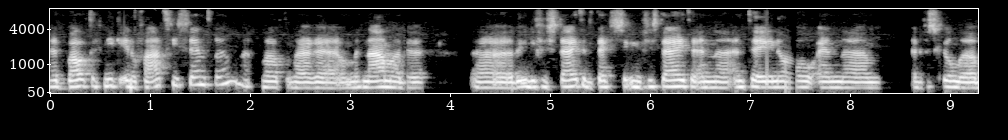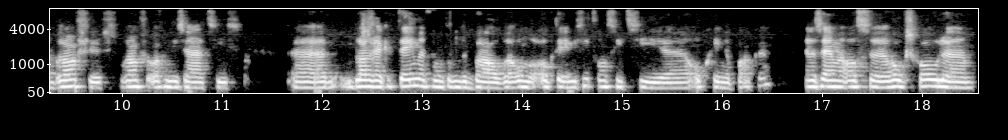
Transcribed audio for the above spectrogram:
het Bouwtechniek Innovatiecentrum, waar, waar met name de, de universiteiten, de technische universiteiten en, TNO en, ehm, en de verschillende branches, brancheorganisaties, belangrijke thema's rondom de bouw, waaronder ook de energietransitie op gingen pakken. En dan zijn we als eh, hogescholen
